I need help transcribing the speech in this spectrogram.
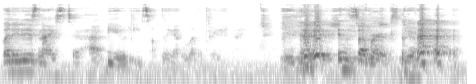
but it is nice to have, be able to eat something at eleven thirty at night in the suburbs. Yeah.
